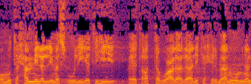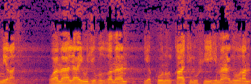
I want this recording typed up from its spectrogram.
ومتحملا لمسؤوليته فيترتب على ذلك حرمانه من الميراث وما لا يوجب الضمان يكون القاتل فيه معذورا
